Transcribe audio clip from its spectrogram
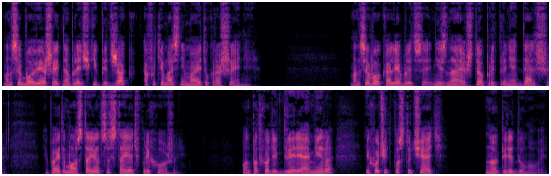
Мансебо вешает на плечики пиджак, а Фатима снимает украшения. Мансебо колеблется, не зная, что предпринять дальше, и поэтому остается стоять в прихожей. Он подходит к двери Амира и хочет постучать, но передумывает.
